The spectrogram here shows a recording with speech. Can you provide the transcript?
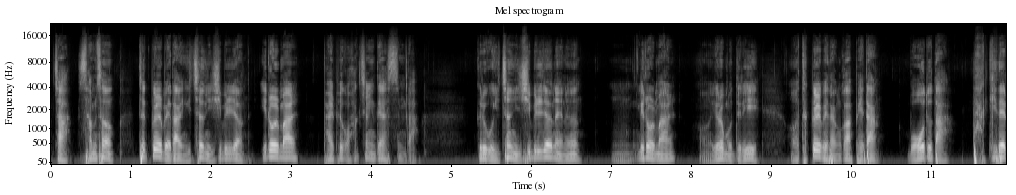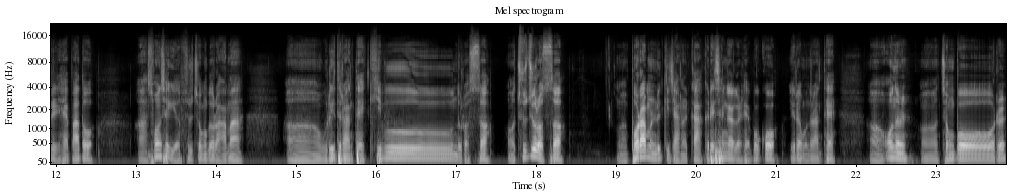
자, 삼성 특별 배당 2021년 1월 말 발표가 확정이 되었습니다. 그리고 2021년에는 음, 1월 말 어, 여러분들이 어, 특별 배당과 배당 모두 다 다 기대를 해봐도 아, 손색이 없을 정도로 아마 어, 우리들한테 기분으로서 어, 주주로서 어, 보람을 느끼지 않을까 그래 생각을 해보고 여러분들한테 어, 오늘 어, 정보를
